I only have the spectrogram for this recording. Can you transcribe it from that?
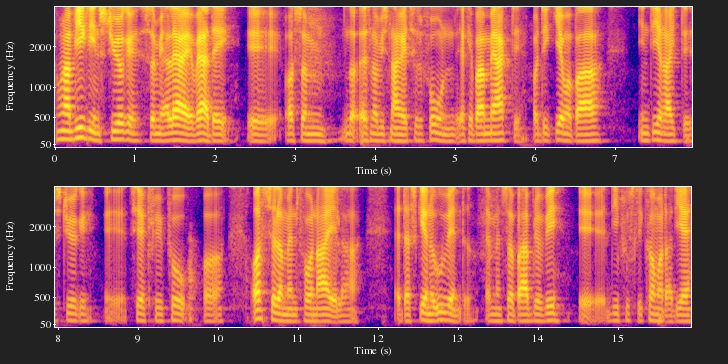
hun har virkelig en styrke, som jeg lærer af hver dag, øh, og som, når, altså når vi snakker i telefonen, jeg kan bare mærke det, og det giver mig bare en direkte styrke øh, til at klø på, og også selvom man får nej, eller at der sker noget uventet, at man så bare bliver ved, øh, lige pludselig kommer der et ja,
